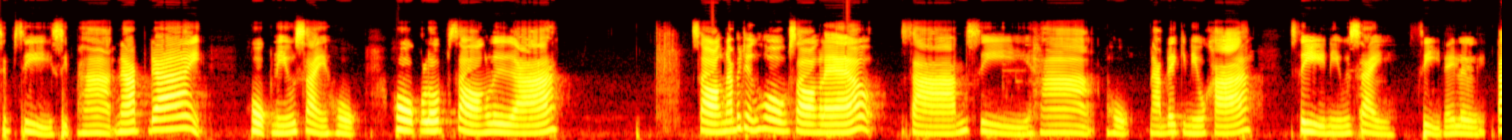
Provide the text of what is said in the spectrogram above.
14 15 นับได้ 6 นิ้วใส่ 6 6ลบ2เหลือ 2นับไปถึง 6 2 แล้ว 3 4 5 6 นับได้กี่นิ้วคะ 4 นิ้วใส่ 4 ได้เลย ต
